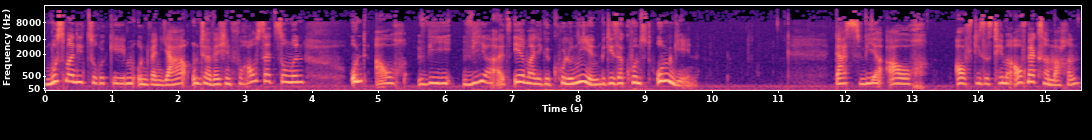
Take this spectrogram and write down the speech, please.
Muss man die zurückgeben? Und wenn ja, unter welchen Voraussetzungen? Und auch, wie wir als ehemalige Kolonien mit dieser Kunst umgehen dass wir auch auf dieses Thema aufmerksam machen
